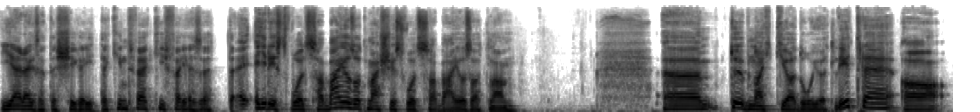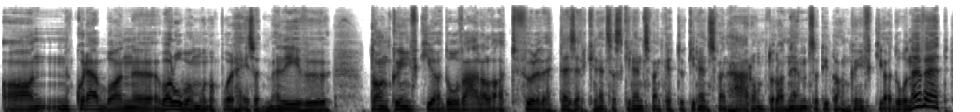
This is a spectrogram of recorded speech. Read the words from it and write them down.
jellegzetességeit tekintve kifejezett. Egyrészt volt szabályozott, másrészt volt szabályozatlan. Több nagy kiadó jött létre, a, a korábban valóban monopól helyzetben lévő tankönyvkiadó vállalat fölvette 1992-93-tól a Nemzeti Tankönyvkiadó nevet,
